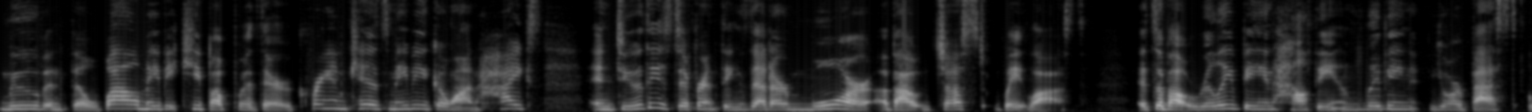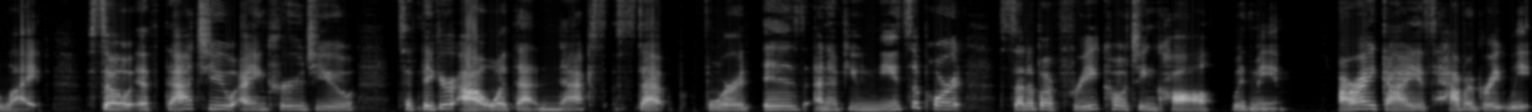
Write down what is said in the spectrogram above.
move and feel well, maybe keep up with their grandkids, maybe go on hikes and do these different things that are more about just weight loss. It's about really being healthy and living your best life. So, if that's you, I encourage you to figure out what that next step forward is. And if you need support, set up a free coaching call with me. All right, guys, have a great week.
